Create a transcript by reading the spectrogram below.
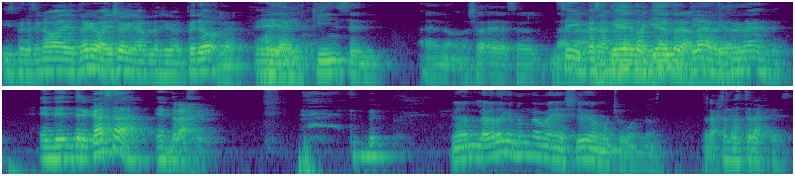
Y, pero si no vas de traje, vas de jogging a la playa. Pero. Claro. eh, Voy al 15. en- Ah, no, ya. no, sí, no, un me casamiento, quedé- me quedé 15, atrás, claro, exactamente. En, de entre casa, en traje. La verdad que nunca me llevé mucho con los trajes. Con los trajes.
